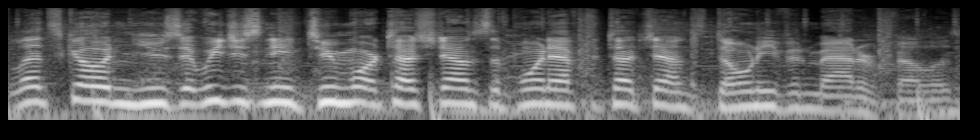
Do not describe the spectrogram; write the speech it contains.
Let's go and use it. We just need two more touchdowns. The point after touchdowns don't even matter, fellas.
